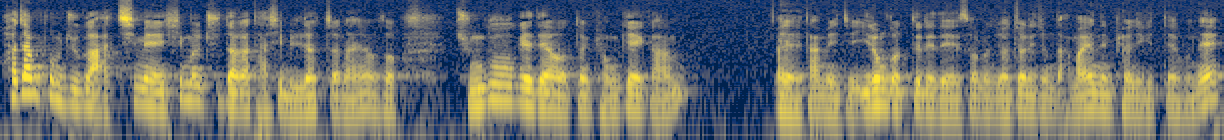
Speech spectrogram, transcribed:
화장품주가 아침에 힘을 주다가 다시 밀렸잖아요. 그래서 중국에 대한 어떤 경계감, 예, 그다음에 이제 이런 것들에 대해서는 여전히 좀 남아 있는 편이기 때문에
